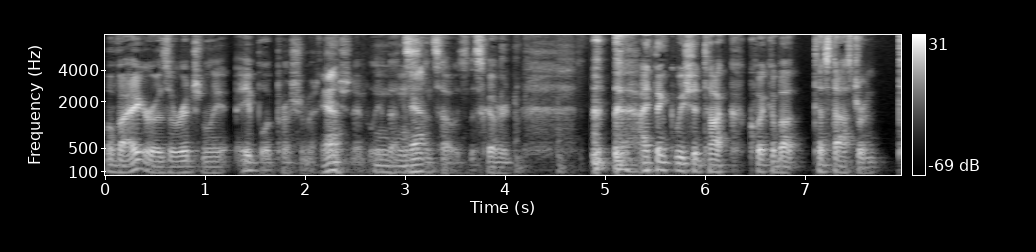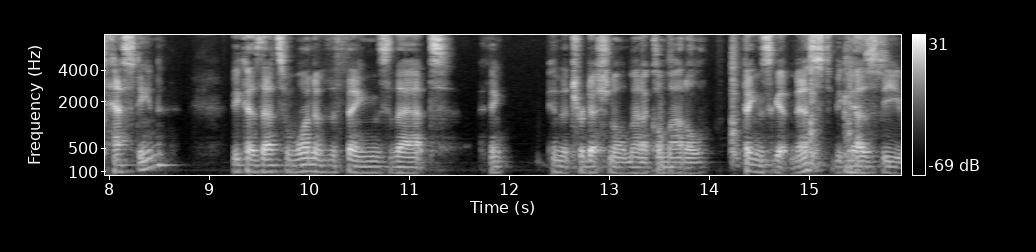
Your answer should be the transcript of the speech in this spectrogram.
Well, Viagra was originally a blood pressure medication. Yeah. I believe mm-hmm. that's, yeah. that's how it was discovered. I think we should talk quick about testosterone testing because that's one of the things that I think in the traditional medical model things get missed because yes. the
